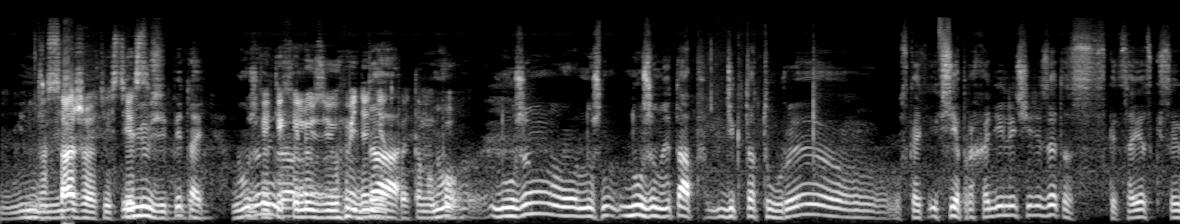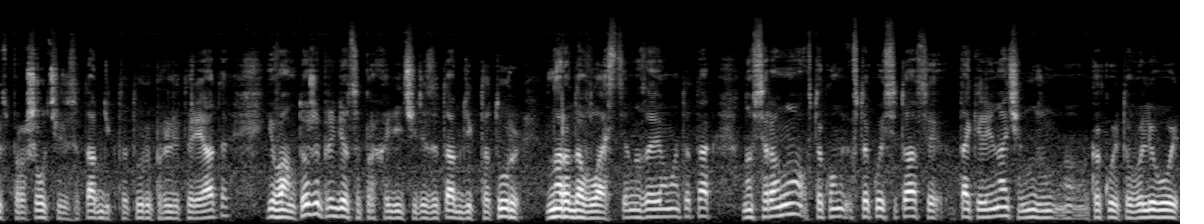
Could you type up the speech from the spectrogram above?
не нужно насаживать, естественно. иллюзии питать. Нужен, Никаких иллюзий у меня да, нет по этому ну, поводу. Нужен, нужен, нужен этап диктатуры, э, сказать, и все проходили через это. Сказать, Советский Союз прошел через этап диктатуры пролетариата, и вам тоже придется проходить через этап диктатуры народовластия, назовем это так. Но все равно в, таком, в такой ситуации так или иначе нужен э, какой-то волевой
